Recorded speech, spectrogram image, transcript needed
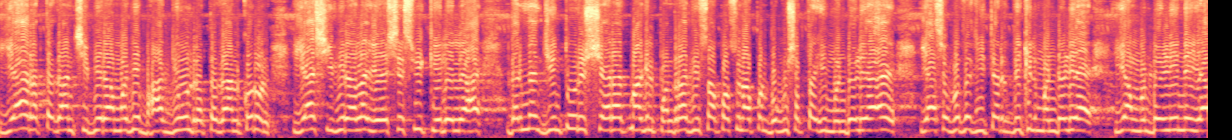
या रक्तदान शिबिरामध्ये भाग घेऊन रक्तदान करून या शिबिराला यशस्वी केलेले आहे. दरम्यान जिंतूर शहरात मागील पंधरा दिवसापासून आपण बघू शकता ही मंडळी आहे. यासोबतच इतर देखील मंडळी आहे. या मंडळीने या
